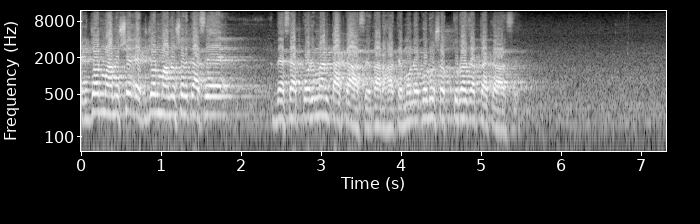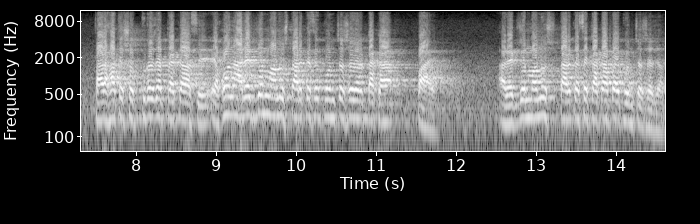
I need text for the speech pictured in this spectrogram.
একজন মানুষের একজন মানুষের কাছে নেশার পরিমাণ টাকা আছে তার হাতে। মনে করুন সত্তর হাজার টাকা আছে। তার হাতে সত্তর হাজার টাকা আছে। এখন আরেকজন মানুষ তার কাছে পঞ্চাশ হাজার টাকা পায়। আর একজন মানুষ তার কাছে টাকা পায় পঞ্চাশ হাজার।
